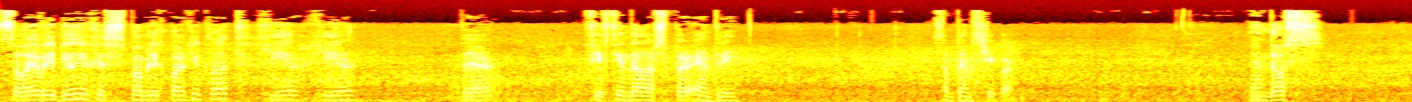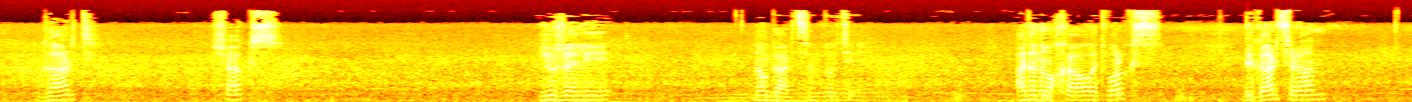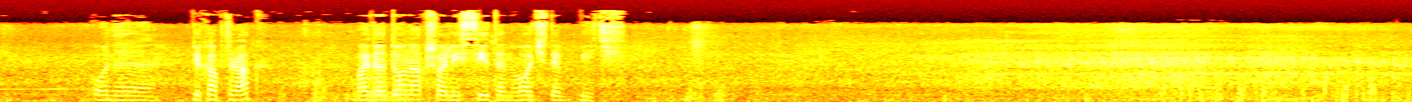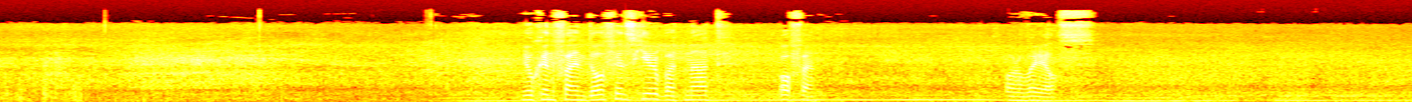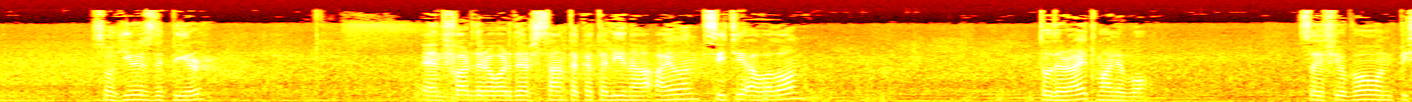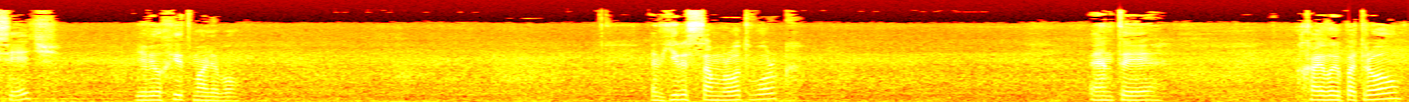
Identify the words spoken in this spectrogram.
So every building has public parking lot here here there. $15 per entry. Sometimes cheaper and those guard. Sharks usually no guards on duty I don't know how it works. The guards run on a pickup truck but they don't actually sit and watch the beach You can find dolphins here, but not often, or whales. So here is the pier, and farther over there, Santa Catalina Island, City Avalon. To the right, Malibu. So if you go on PCH, you will hit Malibu. And here is some road work and the highway patrol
